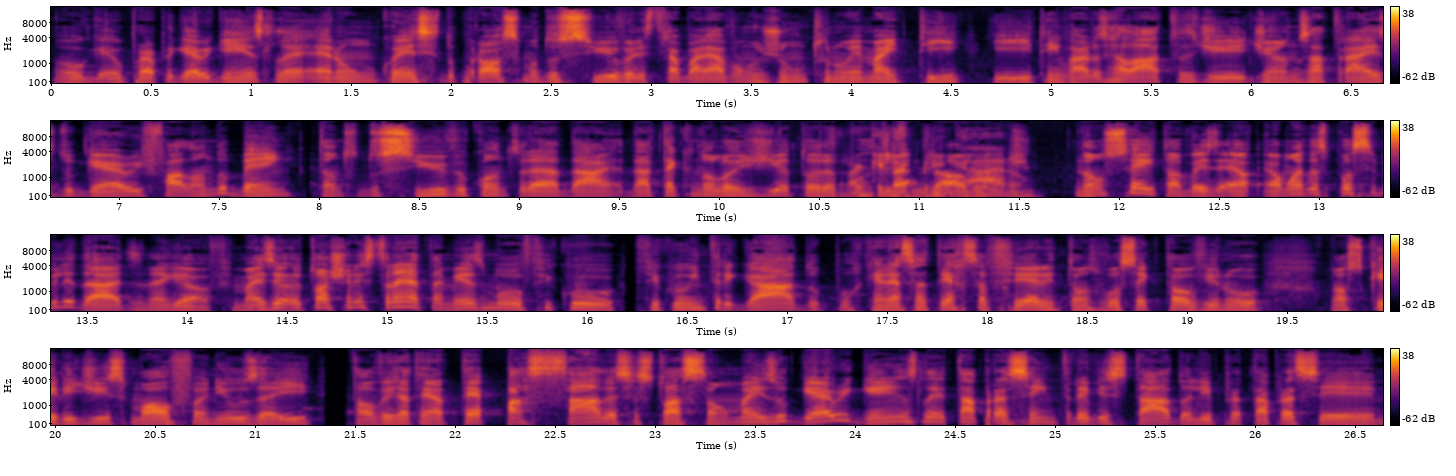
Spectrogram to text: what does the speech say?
o, o próprio Gary Gensler, era um conhecido próximo do Silvio, eles trabalhavam junto no MIT e tem vários relatos de, de anos atrás do Gary falando bem, tanto do Silvio quanto da, da, da tecnologia toda Será por que eles brigaram? Não sei, talvez é, é uma das possibilidades, né, Guelph? Mas eu, eu tô achando estranho, até mesmo eu fico, fico intrigado, porque nessa terça-feira, então, você que tá ouvindo nosso queridíssimo Alpha News aí, talvez já tenha até passado essa situação, mas o Gary Gensler tá para ser entrevistado ali, para tá para ser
